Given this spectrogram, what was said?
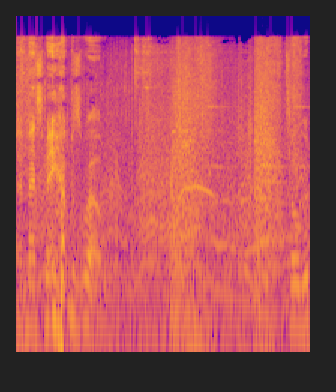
That messed me up as well. It's all good.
